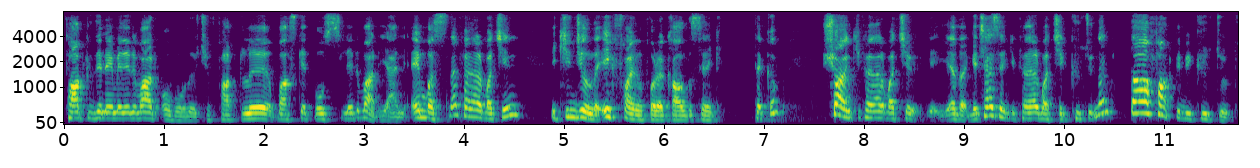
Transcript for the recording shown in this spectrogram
farklı denemeleri var Obradovic'in. Farklı basketbol stilleri var. Yani en basitinden Fenerbahçe'nin ikinci yılında ilk Final Four'a kaldı seneki takım. Şu anki Fenerbahçe ya da geçen seneki Fenerbahçe kültüründen daha farklı bir kültürdü.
